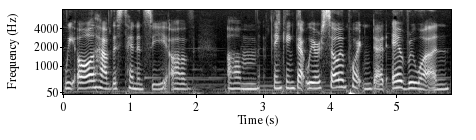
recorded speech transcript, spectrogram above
we all have this tendency of um, thinking that we are so important that everyone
